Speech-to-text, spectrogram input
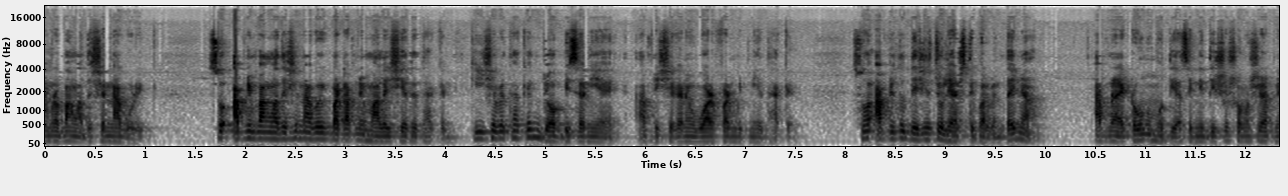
আমরা বাংলাদেশের নাগরিক। সো আপনি বাংলাদেশের নাগরিক বাট আপনি মালয়েশিয়াতে থাকেন। কী হিসেবে থাকেন? জব ভিসা নিয়ে আপনি সেখানে ওয়ার্ক পারমিট নিয়ে থাকেন। সো আপনি তো দেশে চলে আসতে পারবেন, তাই না? আপনার একটা অনুমতি আছে, নির্দিষ্ট সমস্যায় আপনি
